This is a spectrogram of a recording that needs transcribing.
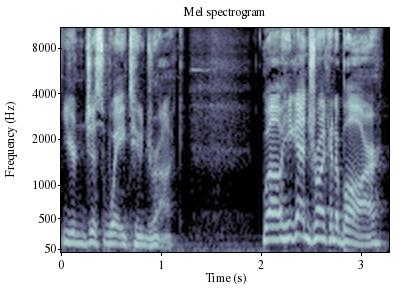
you're just way too drunk? Well, he got drunk at a bar.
